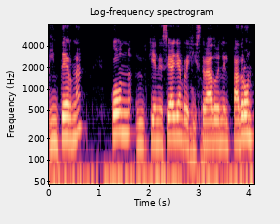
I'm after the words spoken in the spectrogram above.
interna con quienes se hayan registrado en el padrón.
